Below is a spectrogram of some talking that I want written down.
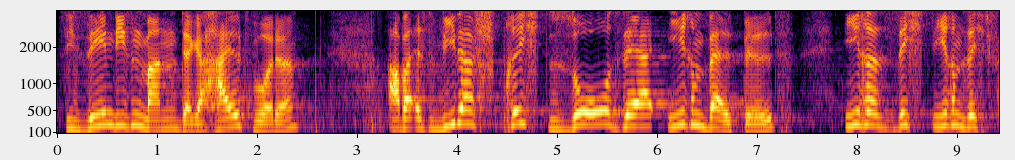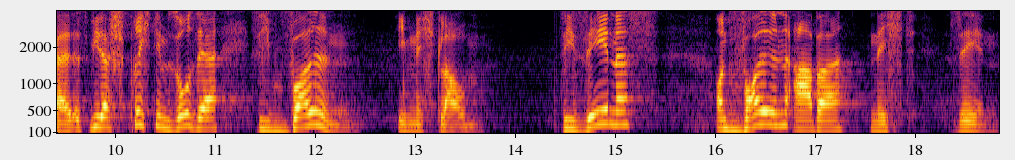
sie sehen diesen Mann, der geheilt wurde, aber es widerspricht so sehr ihrem Weltbild, ihrer Sicht, ihrem Sichtfeld, es widerspricht ihm so sehr, sie wollen ihm nicht glauben. Sie sehen es und wollen aber nicht sehen.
